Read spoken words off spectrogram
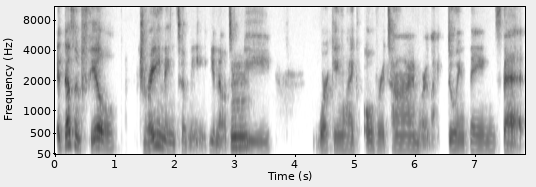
it doesn't feel draining to me, you know, to mm-hmm. be working like overtime or like doing things that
